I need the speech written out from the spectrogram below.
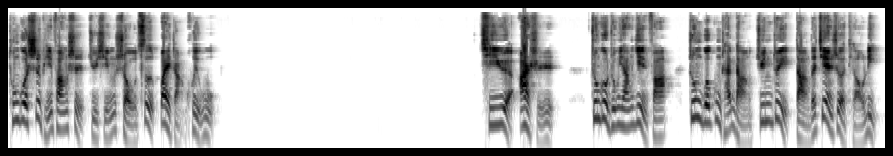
通过视频方式举行首次外长会晤。七月二十日，中共中央印发《中国共产党军队党的建设条例》。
